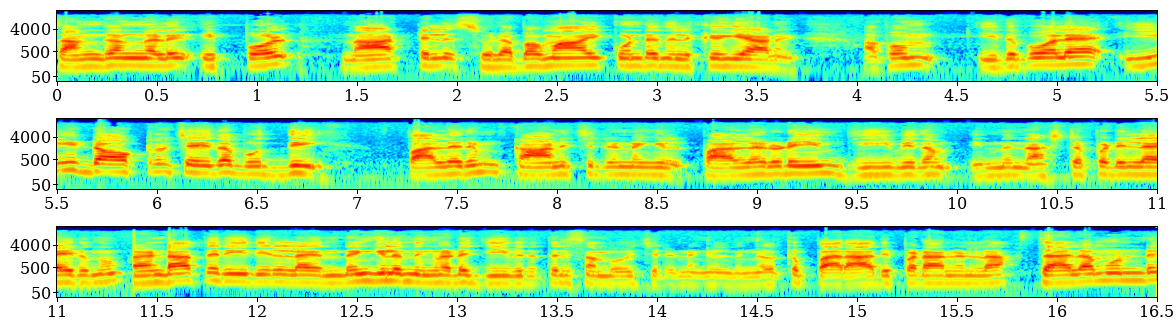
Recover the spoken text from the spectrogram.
സംഘങ്ങൾ ഇപ്പോൾ നാട്ടിൽ സുലഭമായി കൊണ്ട് നിൽക്കുകയാണ്. അപ്പം ഇതുപോലെ ഈ ഡോക്ടർ ചെയ്ത ബുദ്ധി പലരും കാണിച്ചിട്ടുണ്ടെങ്കിൽ പലരുടെയും ജീവിതം ഇന്ന് നഷ്ടപ്പെടില്ലായിരുന്നു. വേണ്ടാത്ത രീതിയിലുള്ള എന്തെങ്കിലും നിങ്ങളുടെ ജീവിതത്തിൽ സംഭവിച്ചിട്ടുണ്ടെങ്കിൽ നിങ്ങൾക്ക് പരാതിപ്പെടാനുള്ള സ്ഥലമുണ്ട്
